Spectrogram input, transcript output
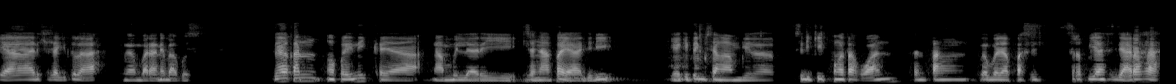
ya disiksa gitulah. Gambarannya bagus. Dia kan novel ini kayak ngambil dari kisah nyata ya. Jadi ya kita bisa ngambil sedikit pengetahuan tentang beberapa serpian sejarah lah.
